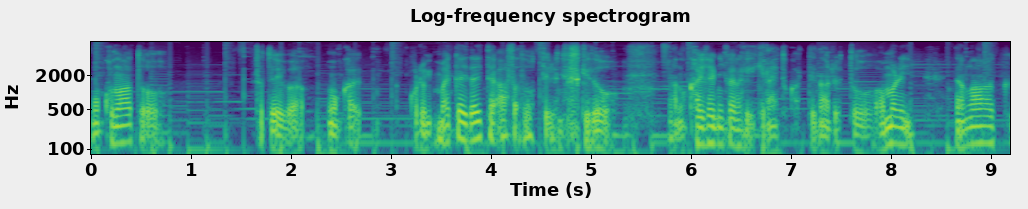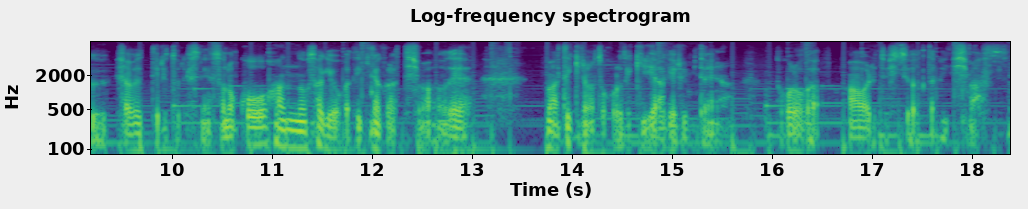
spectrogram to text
もうこの後、例えば、もうかこれ毎回大体朝撮ってるんですけど、あの会社に行かなきゃいけないとかってなると、あんまり長く喋ってるとですね、その後半の作業ができなくなってしまうので、まあ適度なところで切り上げるみたいなところが、まあ、割と必要だったりします。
